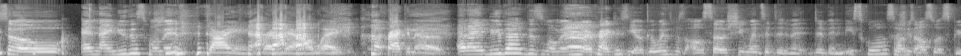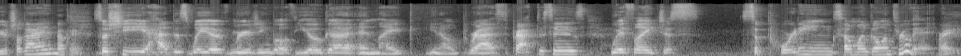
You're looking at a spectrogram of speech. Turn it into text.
So, and I knew this woman. Dying right now, like cracking up. And I knew that this woman who I practiced yoga with was also, she went to divi- divinity school, so she was also a spiritual guide. Okay. So she had this way of merging both yoga and like, you know, breath practices with like just supporting someone going through it. Right.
